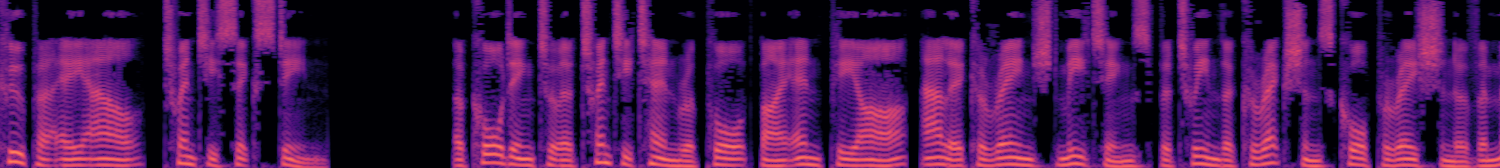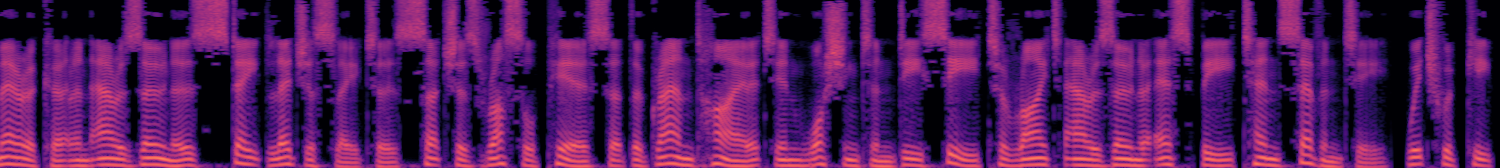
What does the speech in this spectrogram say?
Cooper et al., 2016. According to a 2010 report by NPR, ALEC arranged meetings between the Corrections Corporation of America and Arizona's state legislators such as Russell Pearce at the Grand Hyatt in Washington, D.C. to write Arizona SB 1070, which would keep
